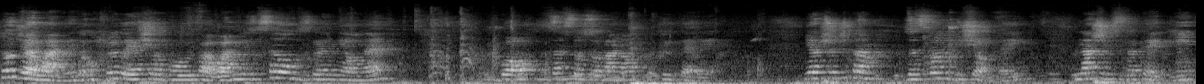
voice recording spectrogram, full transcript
To działanie, do którego ja się odwoływałam, nie zostało uwzględnione, bo zastosowano kryteria. Ja przeczytam ze strony 10 naszej strategii,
